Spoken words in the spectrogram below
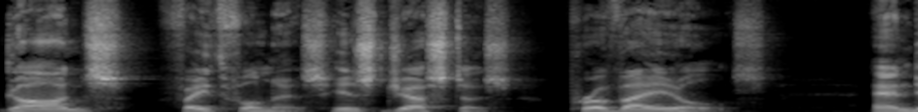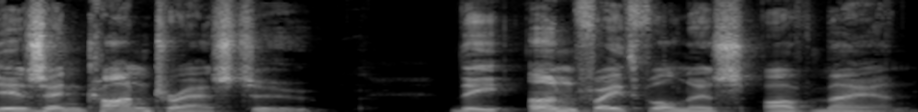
God's faithfulness, His justice, prevails and is in contrast to the unfaithfulness of man.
